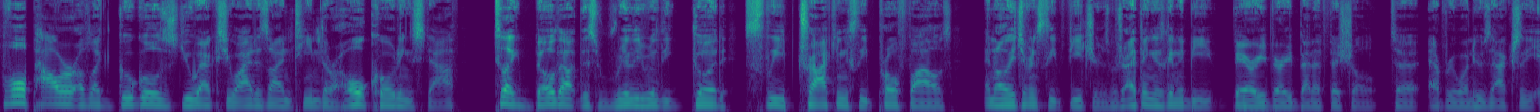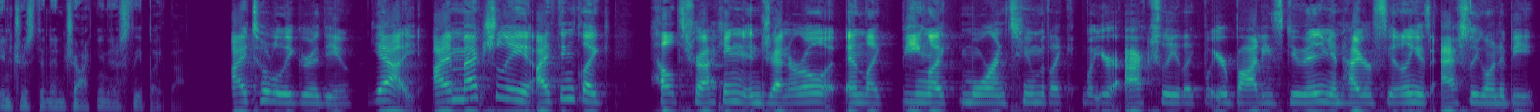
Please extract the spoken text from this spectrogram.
full power of like Google's UX UI design team, their whole coding staff to like build out this really really good sleep tracking, sleep profiles and all these different sleep features, which I think is going to be very, very beneficial to everyone who's actually interested in tracking their sleep like that. I totally agree with you. Yeah, I'm actually, I think like health tracking in general and like being like more in tune with like what you're actually like what your body's doing and how you're feeling is actually going to be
